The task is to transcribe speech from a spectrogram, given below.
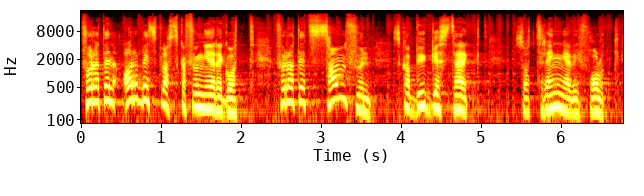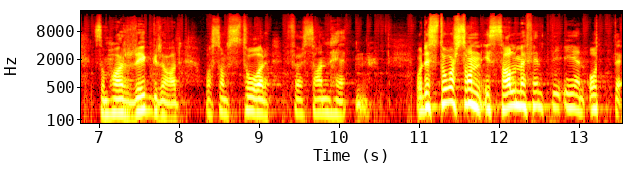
for at en arbeidsplass skal fungere godt, for at et samfunn skal bygges sterkt, så trenger vi folk som har ryggrad, og som står for sannheten. Og Det står sånn i Salme 51, 51,8.:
